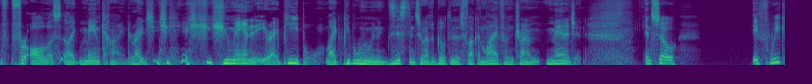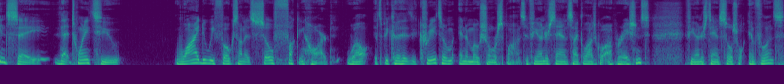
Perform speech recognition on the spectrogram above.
for all of us, like mankind, right? Humanity, right? People, like people who in existence who have to go through this fucking life and try to manage it. And so, if we can say that 22, why do we focus on it so fucking hard? Well, it's because it creates an emotional response. If you understand psychological operations, if you understand social influence,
